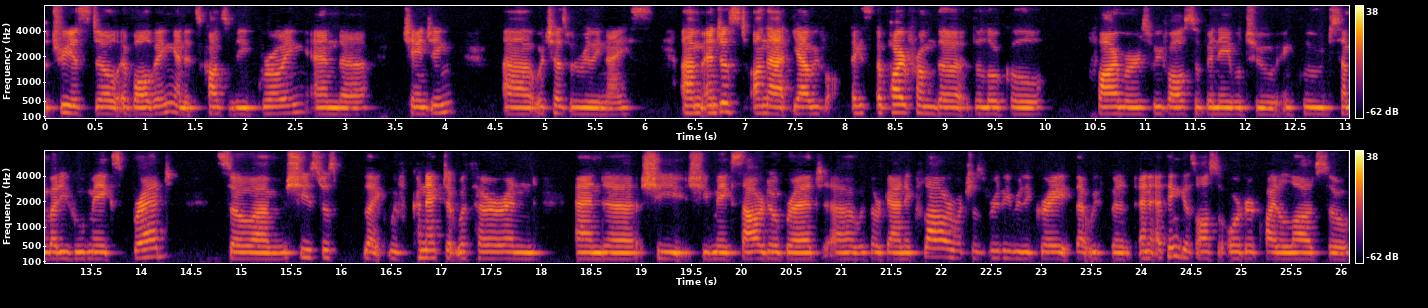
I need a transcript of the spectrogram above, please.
the tree is still evolving and it's constantly growing and uh, changing, uh, which has been really nice. Um, and just on that, yeah, we've apart from the the local farmers, we've also been able to include somebody who makes bread. So um, she's just like we've connected with her and and uh, she she makes sourdough bread uh, with organic flour, which is really really great. That we've been and I think it's also ordered quite a lot. So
